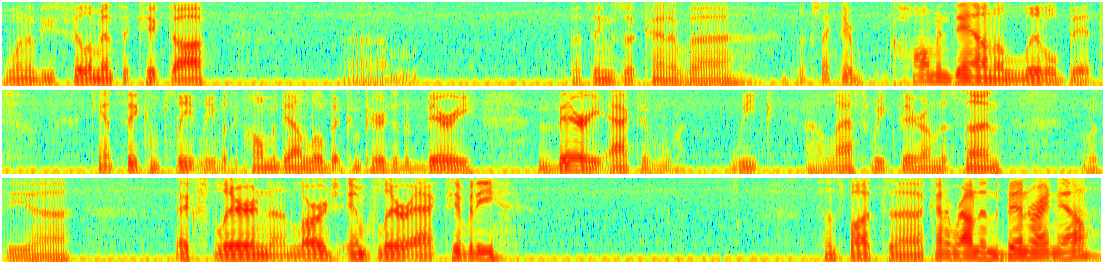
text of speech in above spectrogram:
one of these filaments that kicked off. Um, but things look kind of, uh, looks like they're calming down a little bit. Can't say completely, but they're calming down a little bit compared to the very, very active week uh, last week there on the sun with the uh, X flare and large M flare activity. Sunspot uh, kind of rounding the bend right now.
